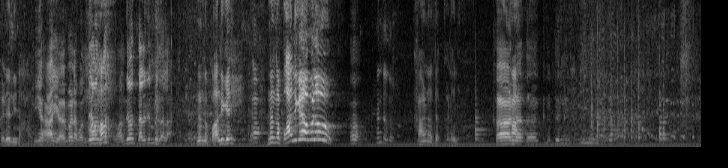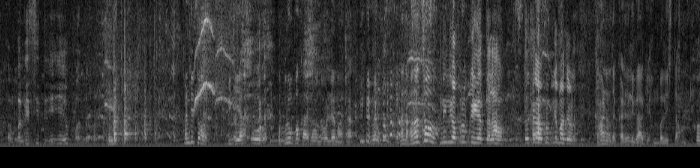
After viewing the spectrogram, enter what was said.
ಕಡಲಿನ ಹಾಗೆ. ನೀ ಹಾಗೆ ಹೇಳ್ಬೇಡ ಒಂದೇ ಒಂದು ಒಂದೇ ಒಂದು ತಲೆದಿಂಬಿದಲ್ಲ ನನ್ನ ಪಾಲಿಗೆ ನನ್ನ ಪಾಲಿಗೆ ಅವಳು. ಎಂತದು? ಕಾಣದ ಕಡಲು. ಕಾಣದ ಕಡಲಿ. ಪಲ್ಲ. ಖಂಡಿತ. ಖಂಡಿತವಾಗಿ. ವಿಜಯ ಅಪರೂಪಕ್ಕಾಗಿ ಒಂದು ಒಳ್ಳೆ ಮಾತಾಡ ನನ್ನ ಮನಸ್ಸು ನಿಂಗೆ ಅಪರೂಪಕ್ಕೆ ಹೇಳ್ತಲ್ಲ? ಅಪರೂಪಕ್ಕೆ ಮಾತಾಡುತ್ತೆ ಕಾಣದ ಕಡಲಿಗಾಗಿ ಹಂಬಲಿಸ್ತಾ ಉಂಟು.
